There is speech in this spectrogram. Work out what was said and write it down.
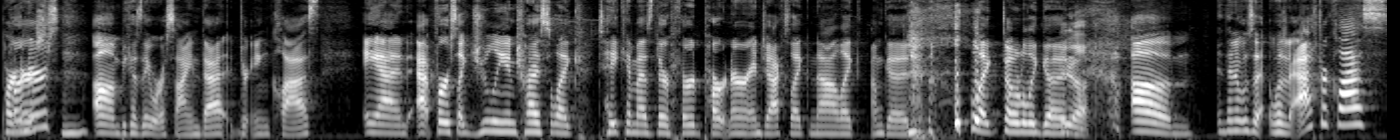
partners, Partners. um because they were assigned that during class and at first like julian tries to like take him as their third partner and jack's like nah like i'm good like totally good Yeah. um and then it was a, was it after class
